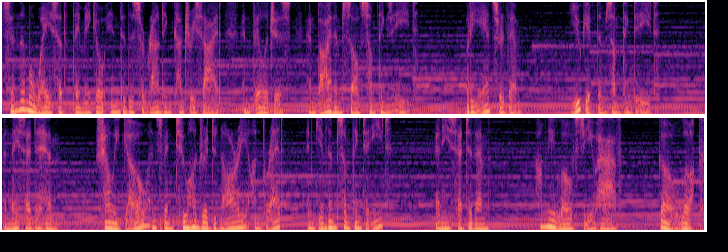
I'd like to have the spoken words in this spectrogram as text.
Send them away so that they may go into the surrounding countryside and villages and buy themselves something to eat. But he answered them, You give them something to eat. And they said to him, Shall we go and spend 200 denarii on bread and give them something to eat? And he said to them, How many loaves do you have? Go, look.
